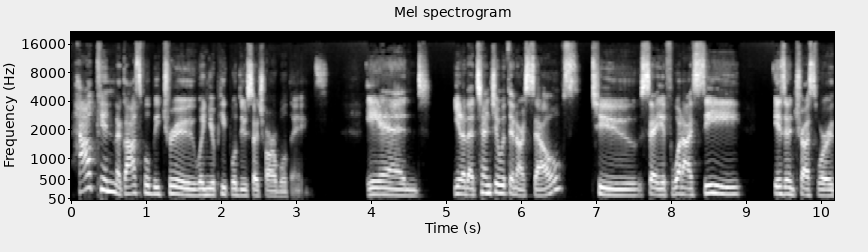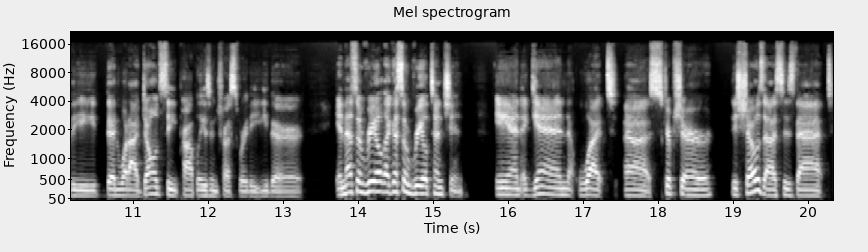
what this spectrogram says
how can the gospel be true when your people do such horrible things? And, you know, that tension within ourselves to say, if what I see isn't trustworthy, then what I don't see probably isn't trustworthy either. And that's a real, like, that's a real tension. And again, what uh, scripture it shows us is that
